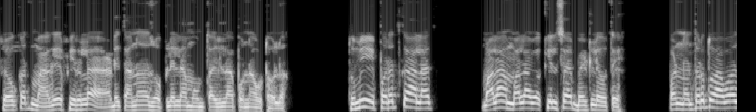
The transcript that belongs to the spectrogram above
शौकत मागे फिरला आणि त्यानं झोपलेल्या मुमताजला पुन्हा उठवलं. तुम्ही परत का आलात? मला मला वकील साहेब भेटले होते. पण नंतर तो आवाज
